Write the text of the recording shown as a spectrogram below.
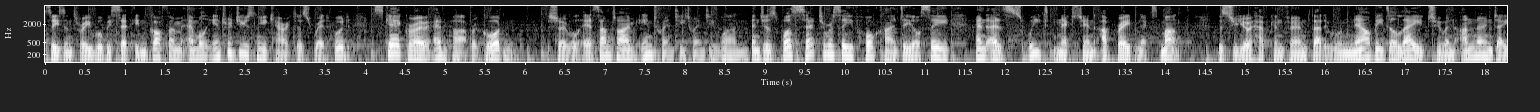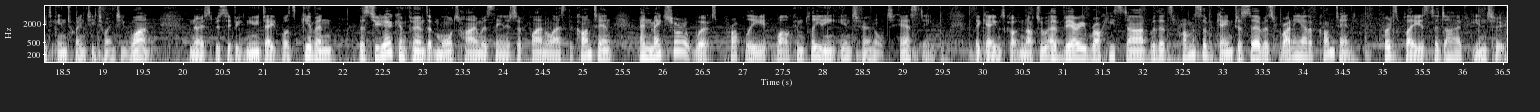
Season 3 will be set in Gotham and will introduce new characters Red Hood, Scarecrow, and Barbara Gordon. The show will air sometime in 2021. Avengers was set to receive Hawkeye DLC and a sweet next gen upgrade next month. The studio have confirmed that it will now be delayed to an unknown date in 2021. No specific new date was given. The studio confirmed that more time was needed to finalise the content and make sure it works properly while completing internal testing. The game's gotten off to a very rocky start with its promise of game to service running out of content for its players to dive into.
